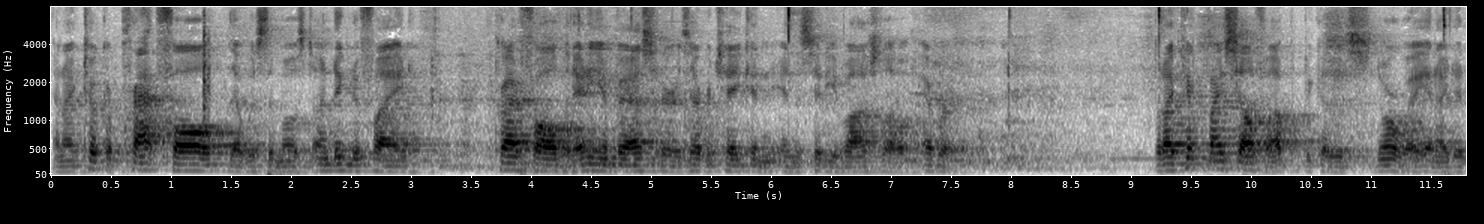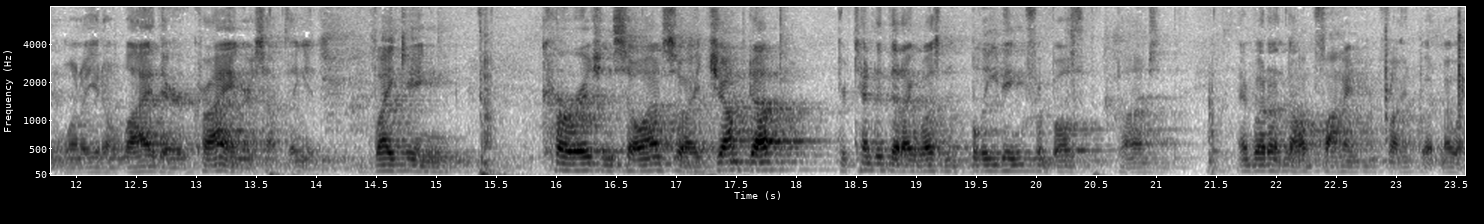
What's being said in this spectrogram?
And I took a pratfall that was the most undignified pratfall that any ambassador has ever taken in the city of Oslo, ever. But I picked myself up because it's Norway and I didn't want to, you know, lie there crying or something. It's Viking courage and so on. So I jumped up, pretended that I wasn't bleeding from both palms, and went on, no, I'm fine, I'm fine, went my way.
